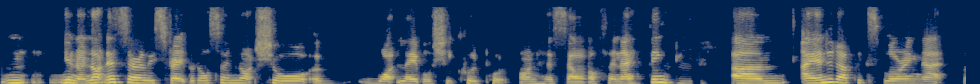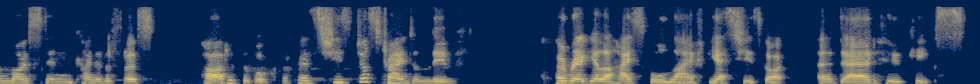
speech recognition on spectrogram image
you know, not necessarily straight, but also not sure of what label she could put on herself. And I think mm-hmm. um, I ended up exploring that the most in kind of the first part of the book because she's just trying to live her regular high school life. Yes, she's got a dad who keeps,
